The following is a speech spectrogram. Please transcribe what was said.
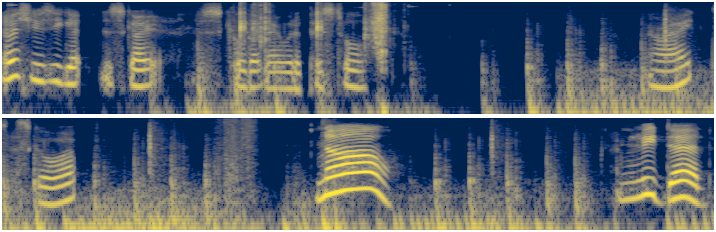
Let's usually get this guy, just kill that guy with a pistol. Alright, let's go up. No! I'm nearly dead.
